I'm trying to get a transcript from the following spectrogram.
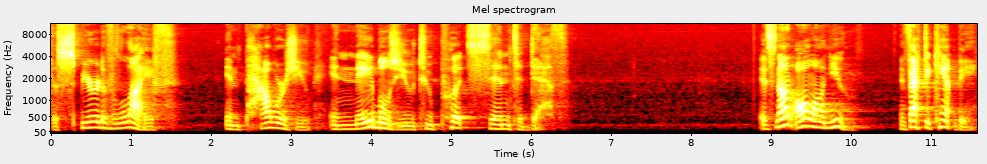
the spirit of life empowers you, enables you to put sin to death. It's not all on you. In fact, it can't be.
